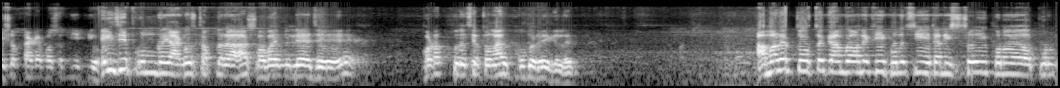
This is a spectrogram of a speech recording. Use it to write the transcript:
এইসব টাকা পয়সা দিয়ে কি এই যে পনেরোই আগস্ট আপনারা সবাই মিলে যে হঠাৎ করে চেতনায় উদ্ভূত হয়ে গেলেন আমাদের তরফ থেকে আমরা অনেকেই বলেছি, এটা নিশ্চয়ই কোনো পূর্ব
